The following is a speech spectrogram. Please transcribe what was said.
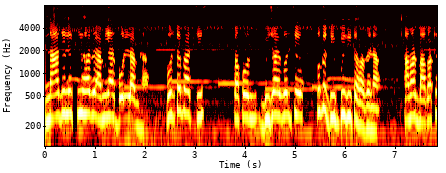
না দিলে কি হবে আমি আর বললাম না। বুঝতে পারছিস? তখন বিজয় বলছে, তোকে দিব্যি দিতে হবে না। আমার বাবাকে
